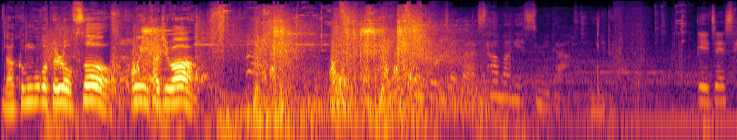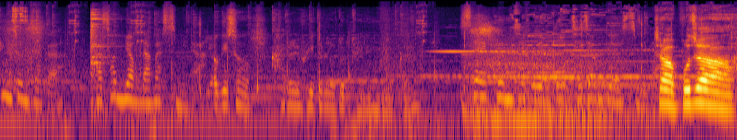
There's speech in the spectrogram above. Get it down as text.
나 금고가 별로 없어. 거긴 가지 마. 이제 생존자가 다섯 명 남았습니다. 여기서 칼을 휘둘러도 되는 걸까요? 새 금지 구역이 지정되었습니다. 자 보자.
